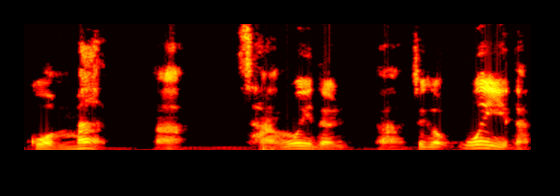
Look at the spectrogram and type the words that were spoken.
过慢啊，肠胃的啊这个胃的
